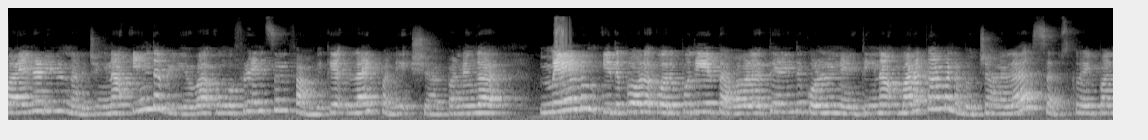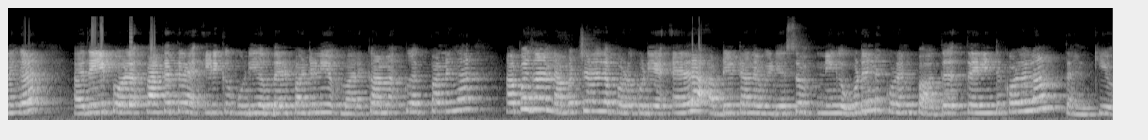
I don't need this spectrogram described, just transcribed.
பயனடையணும்னு நினச்சிங்கன்னா இந்த வீடியோவை உங்கள் ஃப்ரெண்ட்ஸ் அண்ட் ஃபேமிலிக்கு லைக் பண்ணி ஷேர் பண்ணுங்கள் மேலும் இது போல் ஒரு புதிய தகவலை தெரிந்து கொள்ளணும்னு நினைத்தீங்கன்னா மறக்காமல் நம்ம சேனலை சப்ஸ்கிரைப் பண்ணுங்கள் அதே போல் பக்கத்தில் இருக்கக்கூடிய பெல் பட்டனையும் மறக்காமல் கிளிக் அப்போ தான் நம்ம சேனலில் போடக்கூடிய எல்லா அப்டேட்டான வீடியோஸும் நீங்கள் உடனுக்குடன் பார்த்து தெரிந்து கொள்ளலாம். தேங்க்யூ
